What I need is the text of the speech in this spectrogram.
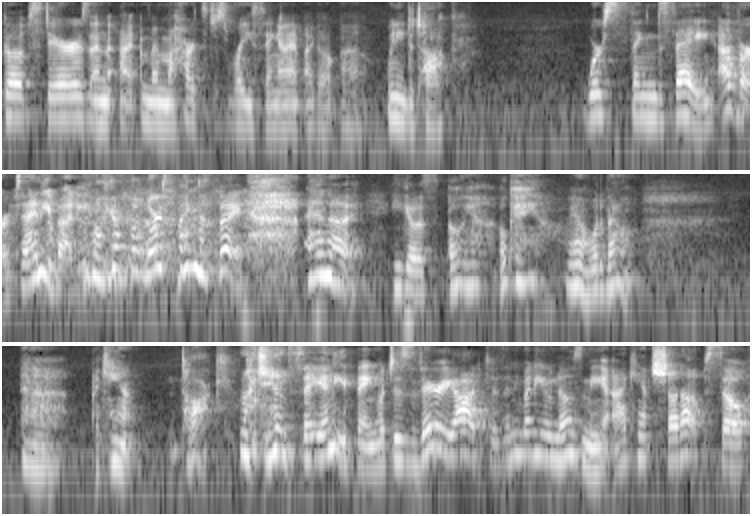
go upstairs, and I, I mean, my heart's just racing. And I, I go, uh, "We need to talk." Worst thing to say ever to anybody. like it's the worst thing to say. And uh, he goes, "Oh yeah, okay, yeah. What about?" And uh, I can't talk. I can't say anything, which is very odd because anybody who knows me, I can't shut up. So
